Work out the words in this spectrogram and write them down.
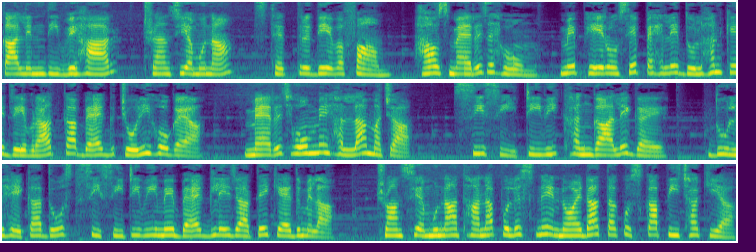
कालिंदी विहार, ट्रांस यमुना स्थित Tridev farm house marriage home में फेरों से पहले दुल्हन के जेवरात का बैग चोरी हो गया। मैरिज होम में हल्ला मचा। सीसीटीवी खंगाले गए। दूल्हे का दोस्त सीसीटीवी में बैग ले जाते कैद मिला। ट्रांस यमुना थाना पुलिस ने नोएडा तक उसका पीछा किया।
